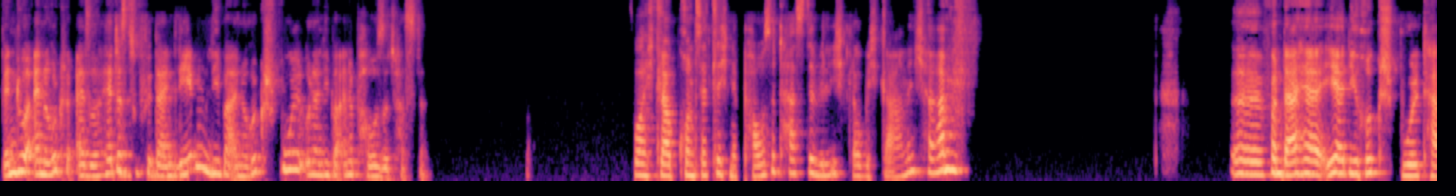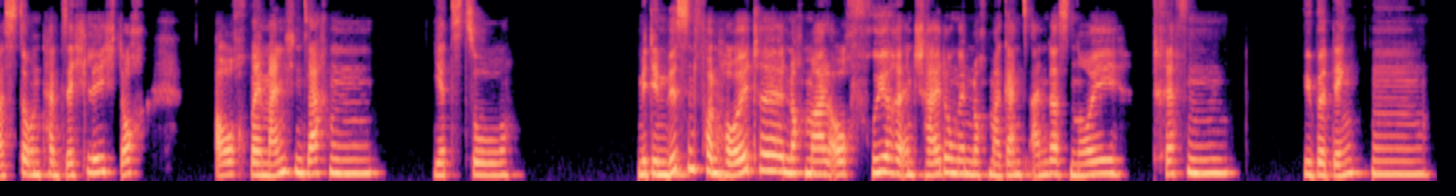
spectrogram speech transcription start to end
wenn du eine Rück, also hättest du für dein Leben lieber eine Rückspul- oder lieber eine Pause-Taste? Boah, ich glaube, grundsätzlich eine Pause-Taste will ich, glaube ich, gar nicht haben. Äh, von daher eher die Rückspultaste und tatsächlich doch auch bei manchen Sachen jetzt so mit dem Wissen von heute nochmal auch frühere Entscheidungen nochmal ganz anders neu treffen, überdenken,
